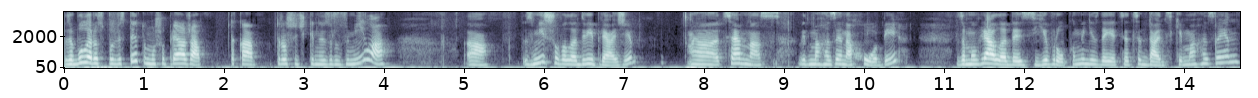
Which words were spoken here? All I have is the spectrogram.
Забула розповісти, тому що пряжа така трошечки незрозуміла. А, Змішувала дві пряжі. А, Це в нас від магазина Хобі. Замовляла десь з Європи, мені здається, це данський магазин.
